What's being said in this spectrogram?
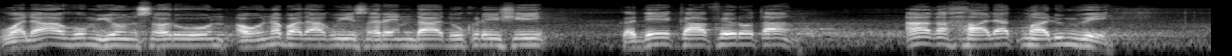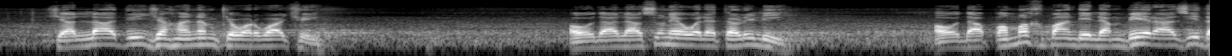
ولا هم ينصرون او نه به د هغوی سره امداد وکړي شي که دې کافرو ته هغه حالت معلوم وي چې الله دوی جهنم کې ورواچي او دا لاسونه ولا تړلي او دا په مخ باندې لمبې راځي د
